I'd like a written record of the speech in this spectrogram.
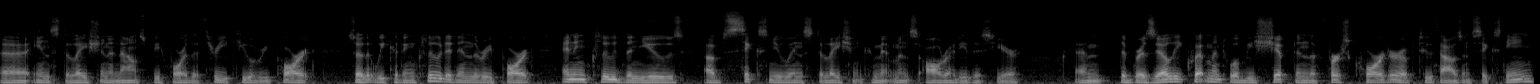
uh, installation announced before the 3Q report so that we could include it in the report and include the news of six new installation commitments already this year. Um, the Brazil equipment will be shipped in the first quarter of 2016,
